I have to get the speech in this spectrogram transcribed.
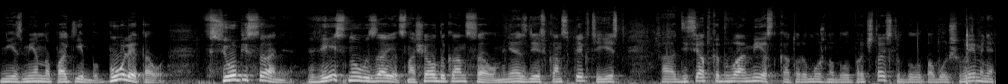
неизменно погиб. Более того, все Писание, весь Новый Завет, с начала до конца, у меня здесь в конспекте есть а, десятка-два мест, которые можно было прочитать, если было побольше времени,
